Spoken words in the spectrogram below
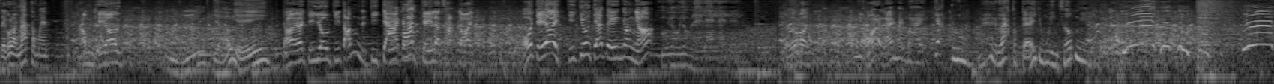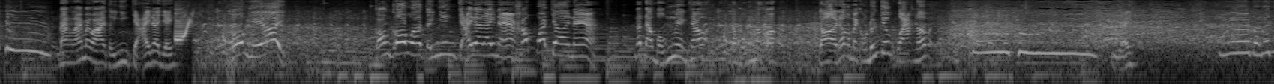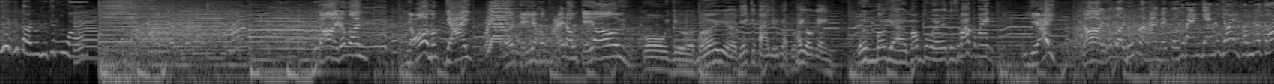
Này có lăn nách không em? Không chị ơi. Ừ, Dở vậy. Trời ơi chị vô chị tắm thì chị chà cái nách chị là sạch rồi. Ủa chị ơi chị chưa trả tiền con nhỏ. Vô vô vô lẹ lẹ lẹ lẹ. Trời ơi Nhỏ là lái máy bay chắc luôn. Má, Lát tao kể cho Nguyên sớm nghe. Đang lái máy bay tự nhiên chạy ra vậy. Cô gì ơi? Con cô ơi, tự nhiên chạy ra đây nè. Khóc quá trời nè. Nó đau bụng hay sao? Đau bụng hả con Trời đất ơi mày còn đứng trước quạt nữa Gì vậy? Bà nó nhét cái tay con vô cánh quạt Trời đất ơi Nhỏ mất dài. Ờ chị không phải đâu chị ơi. Cô vừa mới ờ, nhét cái tay vô là tôi thấy rõ ràng. Đừng bao giờ mong tôi về đây tôi sẽ báo công an. Gì vậy? Trời đất ơi đúng là hai mẹ con. Cái bạn Giang nói dối ăn không nói có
